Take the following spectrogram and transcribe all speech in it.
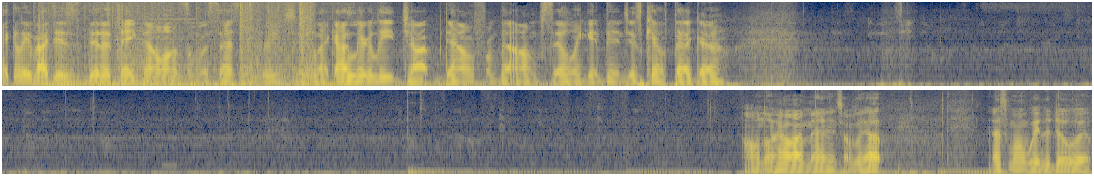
I can believe I just did a takedown on some Assassin's Creed shit. Like I literally dropped down from the um ceiling and then just killed that guy. I don't know how I managed. I was like, up. that's one way to do it.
